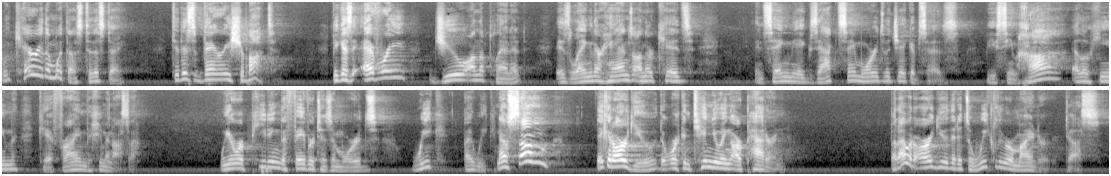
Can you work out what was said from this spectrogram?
We carry them with us to this day, to this very Shabbat, because every Jew on the planet is laying their hands on their kids and saying the exact same words that Jacob says V'simcha Elohim ke'Ephraim v'chimanasa. We are repeating the favoritism words week by week. Now, some, they could argue that we're continuing our pattern. But I would argue that it's a weekly reminder to us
